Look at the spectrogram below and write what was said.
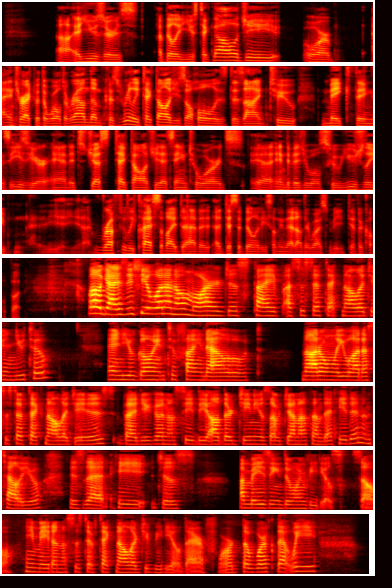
uh, a user's ability to use technology or interact with the world around them because really technology as a whole is designed to make things easier and it's just technology that's aimed towards uh, individuals who usually roughly classified to have a, a, disability something that otherwise would be difficult but well guys if you want to know more just type assistive technology in youtube and you're going to find out not only what assistive technology is, but you're going to see the other genius of Jonathan that he didn't tell you is that he just amazing doing videos. So he made an assistive technology video there for the work that we,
